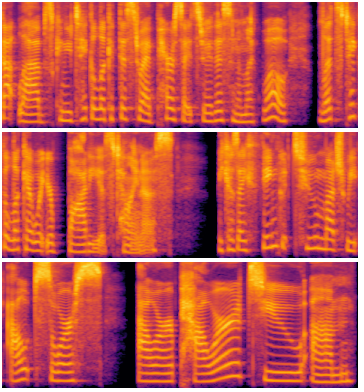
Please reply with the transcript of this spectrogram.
gut labs? Can you take a look at this? Do I have parasites? Do I have this? And I'm like, Whoa, let's take a look at what your body is telling us. Because I think too much we outsource our power to um,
